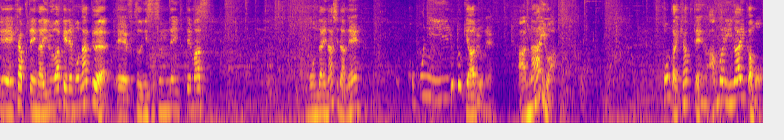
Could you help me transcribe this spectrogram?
えー、キャプテンがいるわけでもなく、えー、普通に進んでいってます。問題なしだね。ここにいる時あるよね。あないわ。今回キャプテンあんまりいないかも。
